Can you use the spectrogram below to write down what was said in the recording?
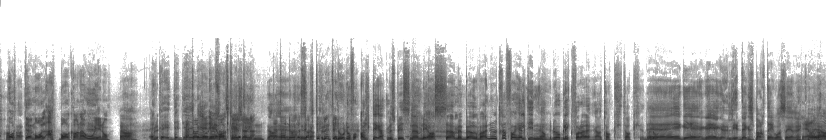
Åtte mål! Ett bak han er OI nå. Ja. Eh, Det, det, det, Dette har det, det er sagt vanskelig hele å skjønne. tiden. Ja, Dette har Dodo ja. sagt hele tiden. Dodo får alltid rett med spissen, i Asse, med Børven. Du treffer hele tiden. Du har blikk for det. Ja, takk. takk. Det, jeg, er, jeg er litt ekspert, jeg også, Erik. Ja,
